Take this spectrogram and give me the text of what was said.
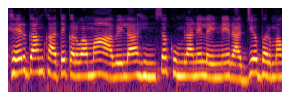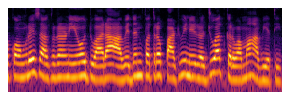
ખેરગામ ખાતે કરવામાં આવેલા હિંસક હુમલાને લઈને રાજ્યભરમાં કોંગ્રેસ અગ્રણીઓ દ્વારા આવેદનપત્ર પાઠવીને રજૂઆત કરવામાં આવી હતી.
